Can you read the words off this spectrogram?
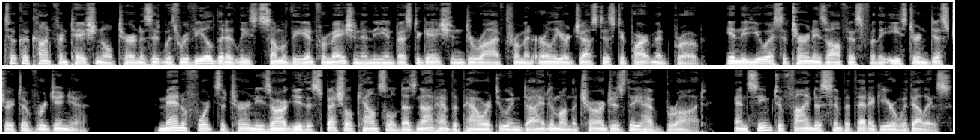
took a confrontational turn as it was revealed that at least some of the information in the investigation derived from an earlier Justice Department probe, in the U.S. Attorney's Office for the Eastern District of Virginia. Manafort's attorneys argue the special counsel does not have the power to indict him on the charges they have brought, and seem to find a sympathetic ear with Ellis.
